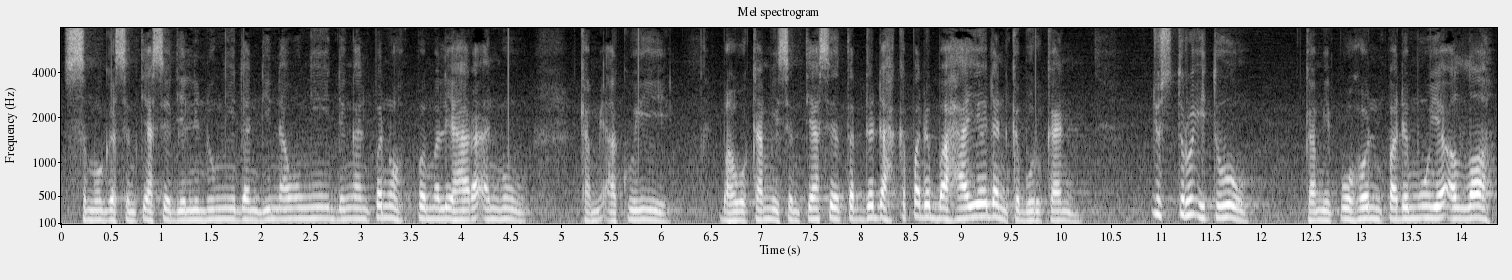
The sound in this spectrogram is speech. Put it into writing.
Semoga sentiasa dilindungi dan dinaungi dengan penuh pemeliharaanmu. Kami akui bahawa kami sentiasa terdedah kepada bahaya dan keburukan. Justru itu, kami pohon padamu ya Allah,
